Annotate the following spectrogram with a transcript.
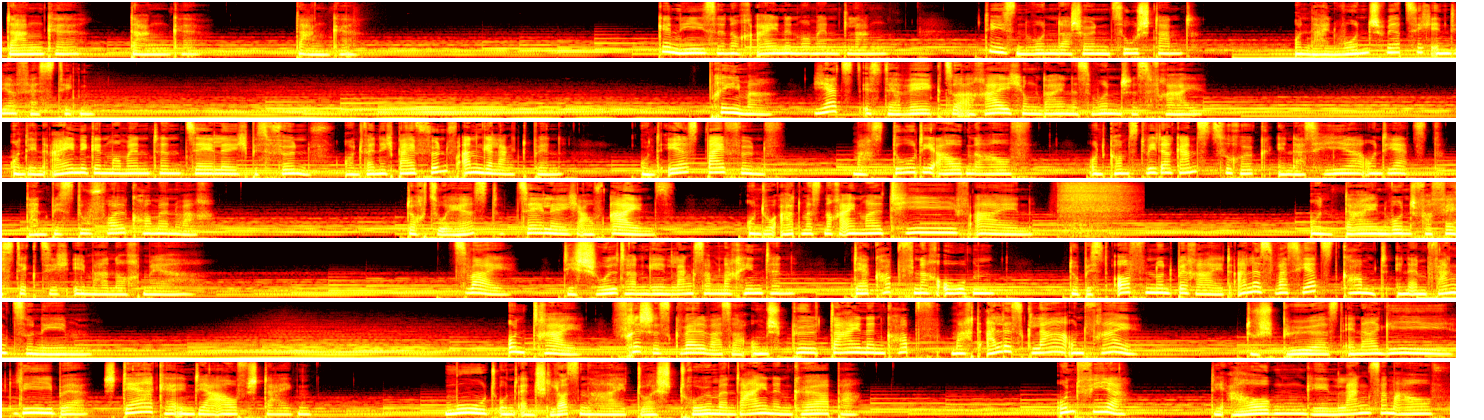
Danke, danke, danke. Genieße noch einen Moment lang diesen wunderschönen Zustand und dein Wunsch wird sich in dir festigen. Prima, jetzt ist der Weg zur Erreichung deines Wunsches frei. Und in einigen Momenten zähle ich bis fünf. Und wenn ich bei fünf angelangt bin und erst bei fünf, machst du die Augen auf und kommst wieder ganz zurück in das Hier und Jetzt. Dann bist du vollkommen wach. Doch zuerst zähle ich auf eins und du atmest noch einmal tief ein und dein Wunsch verfestigt sich immer noch mehr. Zwei. Die Schultern gehen langsam nach hinten, der Kopf nach oben. Du bist offen und bereit, alles, was jetzt kommt, in Empfang zu nehmen. Und drei. Frisches Quellwasser umspült deinen Kopf, macht alles klar und frei. Du spürst Energie, Liebe, Stärke in dir aufsteigen. Mut und Entschlossenheit durchströmen deinen Körper. Und vier. Die Augen gehen langsam auf,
